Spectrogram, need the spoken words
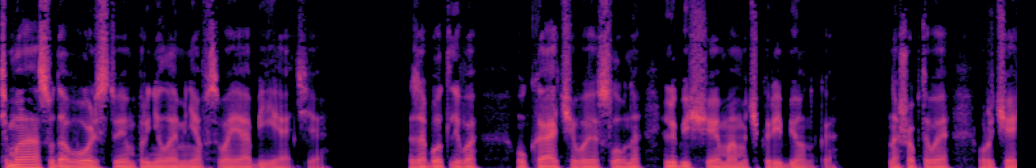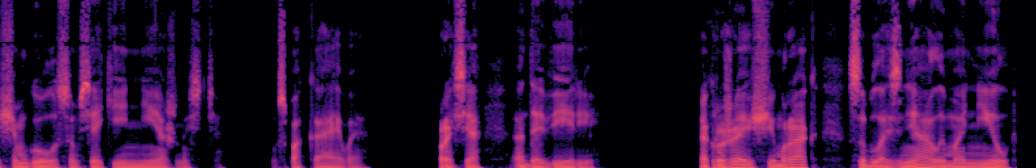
Тьма с удовольствием приняла меня в свои объятия заботливо укачивая, словно любящая мамочка ребенка, нашептывая урчащим голосом всякие нежности, успокаивая, прося о доверии. Окружающий мрак соблазнял и манил,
